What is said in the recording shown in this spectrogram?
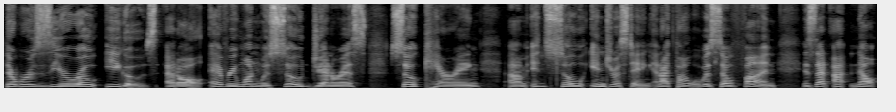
there were zero egos at all. Everyone was so generous, so caring, um, and so interesting. And I thought what was so fun is that I, now,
